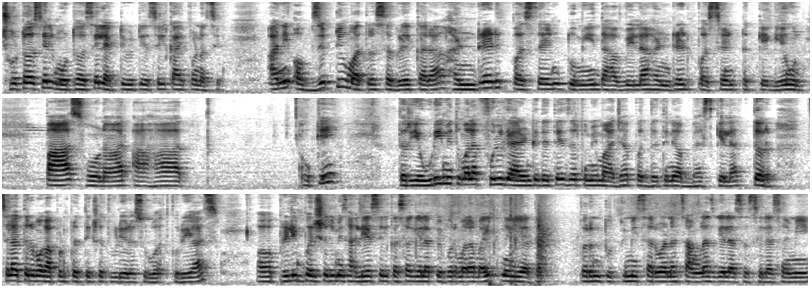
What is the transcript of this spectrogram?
छोटं असेल मोठं असेल ॲक्टिव्हिटी असेल काय पण असेल. आणि ऑब्जेक्टिव्ह मात्र सगळे करा. हंड्रेड पर्सेंट तुम्ही दहावीला हंड्रेड पर्सेंट टक्के घेऊन पास होणार आहात. ओके? तर एवढी मी तुम्हाला फुल गॅरंटी देते. जर तुम्ही माझ्या पद्धतीने अभ्यास केला तर. चला तर मग आपण प्रत्यक्षात व्हिडिओला सुरुवात करूया आज प्रिलिम परीक्षा तुम्ही झाली असेल कसा गेला पेपर मला माहीत नाही आहे आता. परंतु तुम्ही सर्वांना चांगलाच गेलाच असेल असं मी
